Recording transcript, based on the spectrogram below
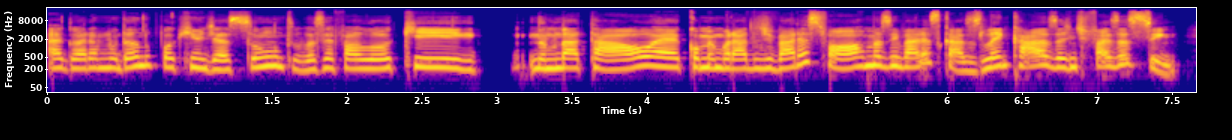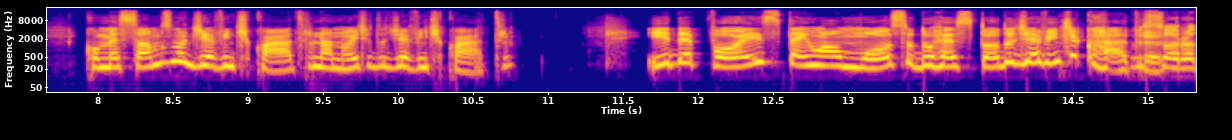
Agora, mudando um pouquinho de assunto, você falou que no Natal é comemorado de várias formas em várias casas. Lá em casa a gente faz assim: começamos no dia 24, na noite do dia 24. E depois tem um almoço do resto do dia 24. O, soro,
